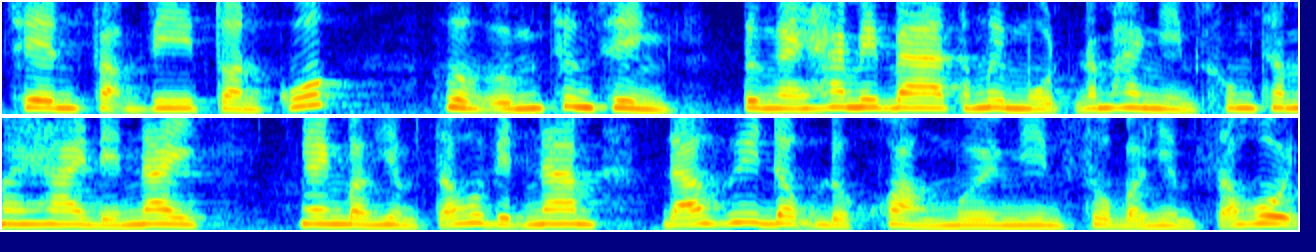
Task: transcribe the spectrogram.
trên phạm vi toàn quốc. Hưởng ứng chương trình, từ ngày 23 tháng 11 năm 2022 đến nay, ngành bảo hiểm xã hội Việt Nam đã huy động được khoảng 10.000 sổ bảo hiểm xã hội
